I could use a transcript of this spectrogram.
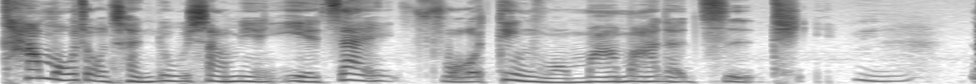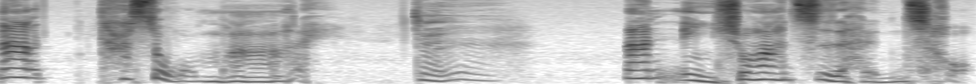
他某种程度上面也在否定我妈妈的字体。嗯，那她是我妈欸，对，那你说她字很丑？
